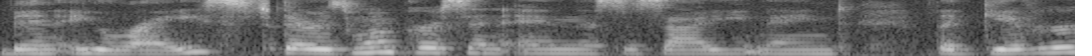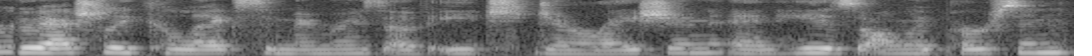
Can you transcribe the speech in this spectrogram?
been erased. There is one person in the society named the Giver who actually collects the memories of each generation, and he is the only person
